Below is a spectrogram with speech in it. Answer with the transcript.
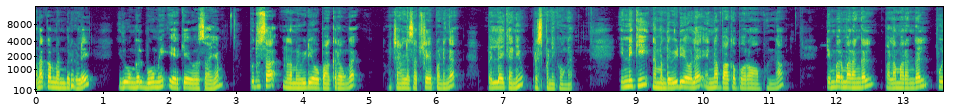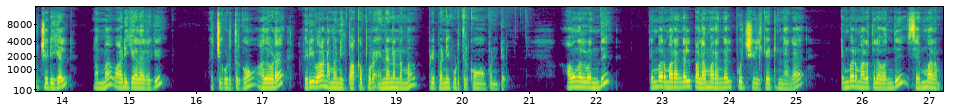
வணக்கம் நண்பர்களே. இது உங்கள் பூமி இயற்கை விவசாயம். புதுசாக நம்ம வீடியோவை பார்க்குறவங்க நம்ம சேனலை சப்ஸ்கிரைப் பண்ணுங்கள் பெல் ஐக்கானையும் ப்ரெஸ் பண்ணிக்கோங்க. இன்றைக்கி நம்ம இந்த வீடியோவில் என்ன பார்க்க போகிறோம் அப்படின்னா டிம்பர் மரங்கள் பழமரங்கள் பூச்செடிகள் நம்ம வாடிக்கையாளருக்கு வச்சு கொடுத்துருக்கோம். அதோட விரிவாக நம்ம இன்றைக்கி பார்க்க போகிறோம் என்னென்ன நம்ம இப்படி பண்ணி கொடுத்துருக்கோம் அப்படின்ட்டு. அவங்க வந்து டிம்பர் மரங்கள் பழமரங்கள் பூச்சிகள் கேட்டிருந்தாங்க. டிம்பர் மரத்தில் வந்து செம்மரம்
